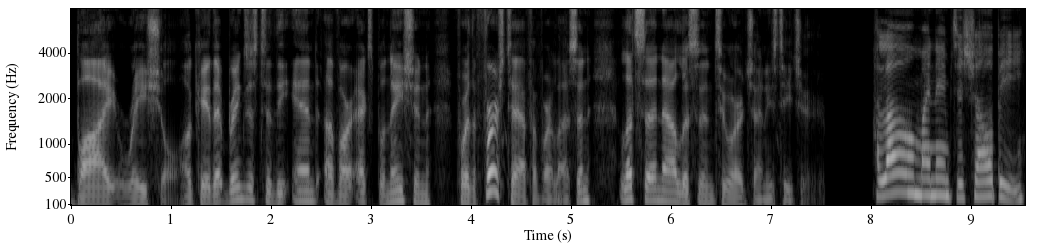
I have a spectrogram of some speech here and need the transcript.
biracial. Okay, that brings us to the end of our explanation explanation for the first half of our lesson. Let's uh, now listen to our Chinese teacher. Hello, my name is Shelby.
